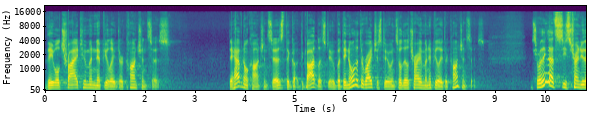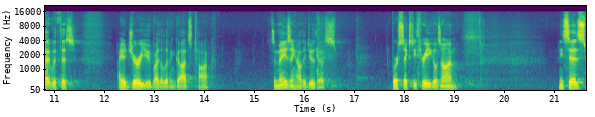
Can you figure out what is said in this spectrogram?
they will try to manipulate their consciences. They have no consciences, the, the godless do, but they know that the righteous do, and so they'll try to manipulate their consciences. So I think that's, he's trying to do that with this, I adjure you by the living God's talk. It's amazing how they do this. Verse 63 goes on. He says,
